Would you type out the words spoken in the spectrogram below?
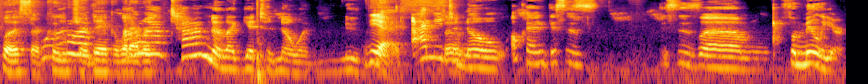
puss or Well, cooch or dick or whatever. I don't have time to like get to know a new. Yes, I need so- to know. Okay, this is this is um familiar.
